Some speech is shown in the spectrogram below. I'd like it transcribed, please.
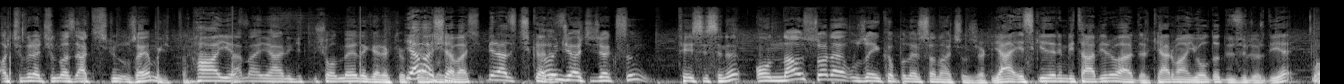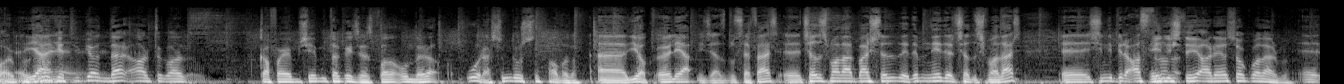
açılır açılmaz ertesi gün uzaya mı gittin? Hayır. Hemen yani gitmiş olmaya da gerek yok. Yavaş Yani. yavaş biraz çıkarız. Önce açacaksın tesisini ondan sonra uzayın kapıları sana açılacak. Ya eskilerin bir tabiri vardır. Kervan yolda düzülür diye. Doğru. Yani Roketi gönder artık ar- kafaya bir şey mi takacağız falan onlara uğraşsın dursun havada. e, yok öyle yapmayacağız bu sefer. E, çalışmalar başladı dedim. Nedir çalışmalar? E, şimdi bir astronot Enişteyi araya sokmalar mı? E,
